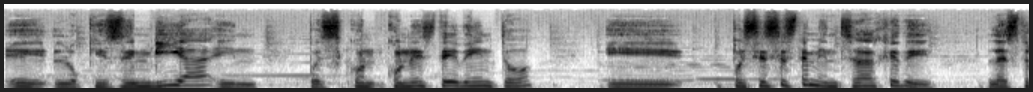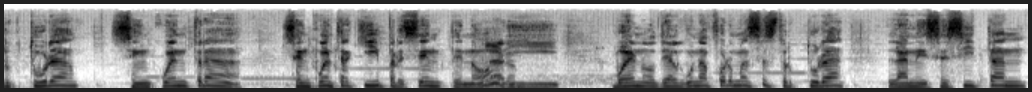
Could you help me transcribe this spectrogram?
eh, lo que se envía en, pues con, con este evento, eh, pues es este mensaje de, la estructura se encuentra, se encuentra aquí presente, ¿no? Y bueno, de alguna forma esa estructura la necesitan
